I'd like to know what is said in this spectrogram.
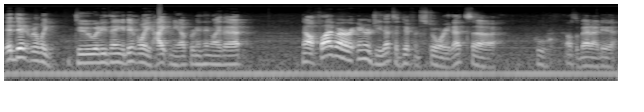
it didn't really do anything. It didn't really hype me up or anything like that. Now, five hour energy, that's a different story. That's, uh, that was a bad idea.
